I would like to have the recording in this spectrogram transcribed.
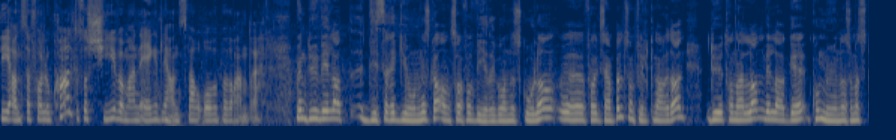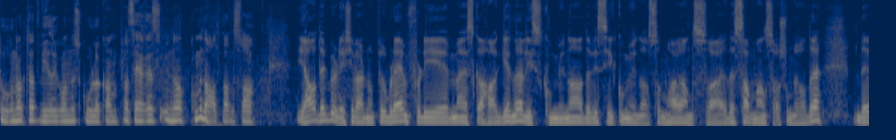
de ansvar for lokalt, og så skyver man egentlig ansvaret over på hverandre. Men du vil at disse regionene skal ha ansvar for videregående skoler, eh, f.eks., som fylkene har i dag. Du, Trond vil lage kommuner som er store nok til at videregående skoler kan plasseres under kommunalt ansvar. Ja, det burde ikke være noe problem, fordi vi skal ha generalistkommuner, dvs. Si kommuner som har ansvar, det samme ansvarsområdet. Men det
